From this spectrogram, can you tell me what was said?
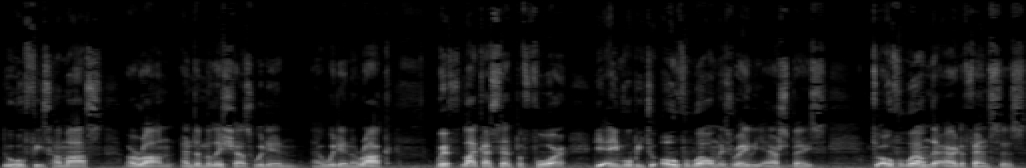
the Houthis, Hamas, Iran, and the militias within, uh, within Iraq. With, like I said before, the aim will be to overwhelm Israeli airspace, to overwhelm their air defenses,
